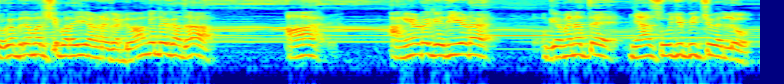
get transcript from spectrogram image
സുഖബ്രഹ്മർഷി പറയുകയാണ് ഖഡ്വാങ്കന്റെ കഥ ആ അങ്ങയുടെ ഗതിയുടെ ഗമനത്തെ ഞാൻ സൂചിപ്പിച്ചുവല്ലോ.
